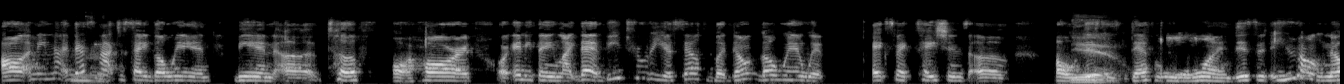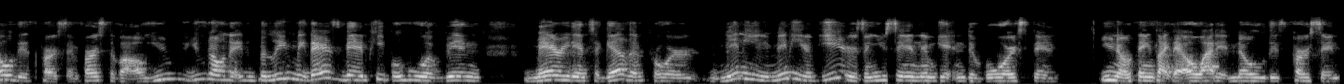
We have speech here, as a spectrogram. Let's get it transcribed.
all? I mean, not, that's mm-hmm. not to say go in being uh, tough or hard or anything like that. Be true to yourself, but don't go in with expectations of oh yeah. this is definitely the one this is you don't know this person first of all you you don't believe me there's been people who have been married and together for many many of years and you seeing them getting divorced and you know, things like that. Oh, I didn't know this person.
